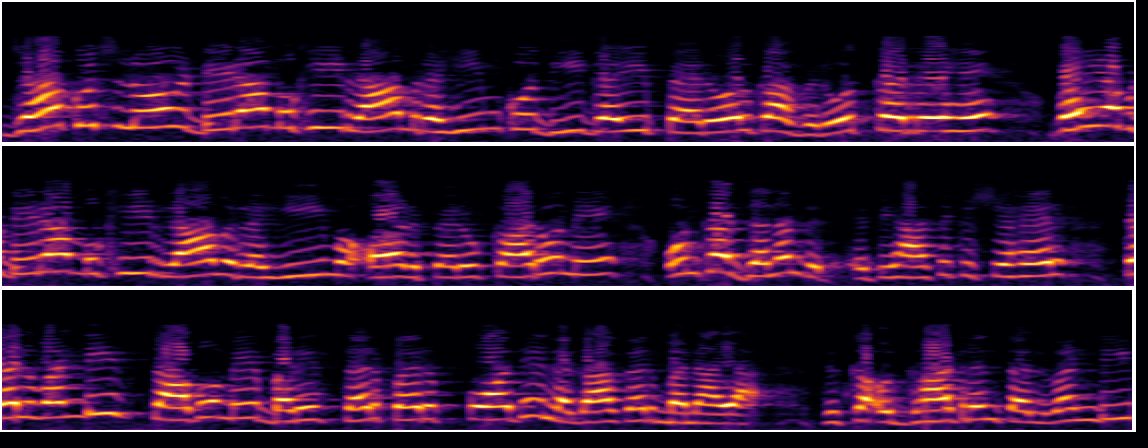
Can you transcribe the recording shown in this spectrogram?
जहां कुछ लोग डेरा मुखी राम रहीम को दी गई पैरोल का विरोध कर रहे हैं वहीं अब डेरा मुखी राम रहीम और पैरोकारों ने उनका जन्मदिन ऐतिहासिक शहर तलवंडी साबो में बड़े स्तर पर पौधे लगाकर मनाया, जिसका उद्घाटन तलवंडी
